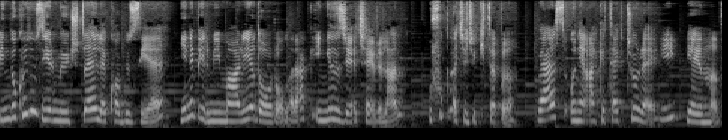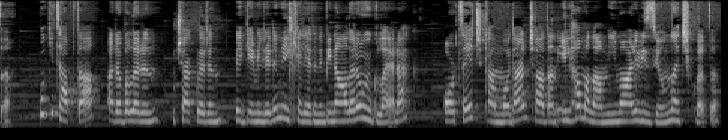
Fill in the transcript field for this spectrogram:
1923'te Le Corbusier yeni bir mimariye doğru olarak İngilizceye çevrilen ufuk açıcı kitabı Vers une Architecture'yi yayınladı. Bu kitapta arabaların, uçakların ve gemilerin ilkelerini binalara uygulayarak ortaya çıkan modern çağdan ilham alan mimari vizyonunu açıkladı.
